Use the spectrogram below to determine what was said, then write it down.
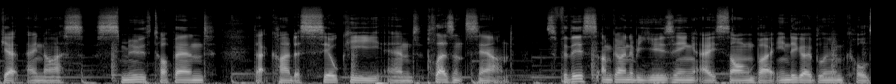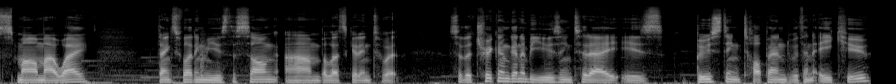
get a nice smooth top end, that kind of silky and pleasant sound. So for this, I'm going to be using a song by Indigo Bloom called Smile My Way. Thanks for letting me use the song, um, but let's get into it. So the trick I'm going to be using today is boosting top end with an EQ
